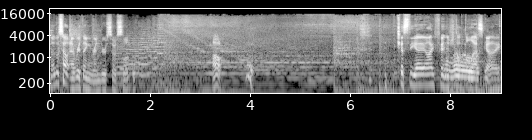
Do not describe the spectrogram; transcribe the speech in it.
Notice how everything renders so slow. Oh. Guess the AI finished off the last guy.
